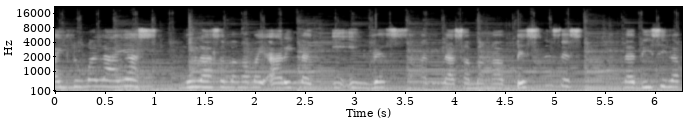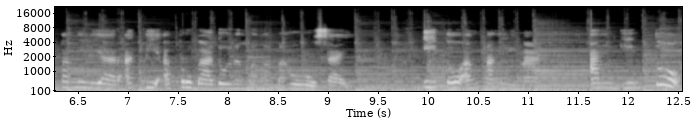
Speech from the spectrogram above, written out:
ay lumalayas mula sa mga may-aring nag-i-invest sa kanila sa mga businesses na di sila pamilyar at di aprobado ng mga mahuhusay. Ito ang panglima. Ang ginto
